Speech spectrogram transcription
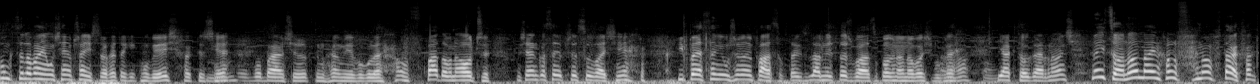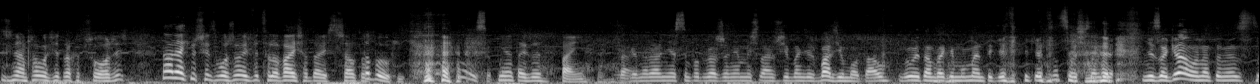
Punkt celowania musiałem przenieść trochę, tak jak mówiłeś, faktycznie, bo bałem się, że w tym hełmie w ogóle on wpadał na oczy. Musiałem go sobie przesuwać, nie? I PS nie użyłem pasów, tak? Dla mnie to też była zupełna nowość w ogóle, Aha, jak to ogarnąć. No i co, no Nineholf, no tak, faktycznie nam trzeba było się trochę przyłożyć, no ale jak już się złożyłeś, wycelowałeś, oddałeś strzał, to był hit. No i super. Nie, także fajnie. Tak. Generalnie jestem pod wrażeniem, myślałem, że się będziesz bardziej motał. Były tam takie momenty, kiedy, kiedy coś tam nie, nie zagrało, natomiast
